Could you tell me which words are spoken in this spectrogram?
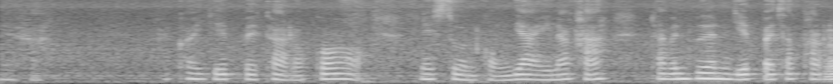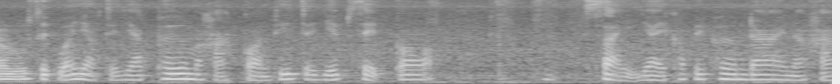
นี่ค่ะค่อยๆเย็บไปค่ะ แล้วก็ในส่วนของใยนะคะ ถ้าเพื่อนๆเย็บไปสักพักแล้วรู้สึกว่าอยากจะยัดเพิ่มอะค่ะ ก่อนที่จะเย็บเสร็จก็ใส่ใยเข้าไปเพิ่มได้นะคะ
